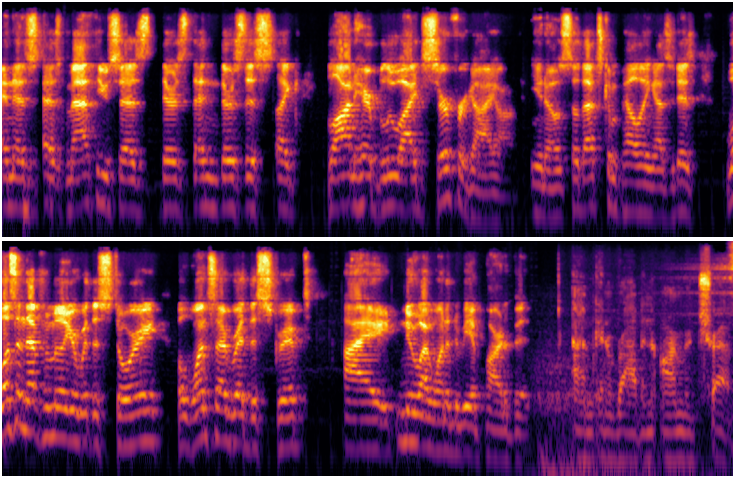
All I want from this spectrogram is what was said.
and as, as Matthew says, there's then there's this like blonde hair, blue eyed surfer guy on, you know, so that's compelling as it is. Wasn't that familiar with the story, but once I read the script, I knew I wanted to be a part of it. I'm going to rob an armored truck,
